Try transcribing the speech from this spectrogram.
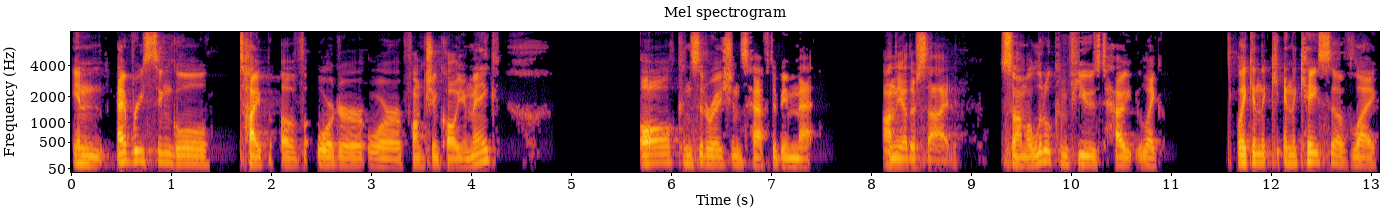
in every single type of order or function call you make, all considerations have to be met on the other side. So I'm a little confused how you, like like in the in the case of like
